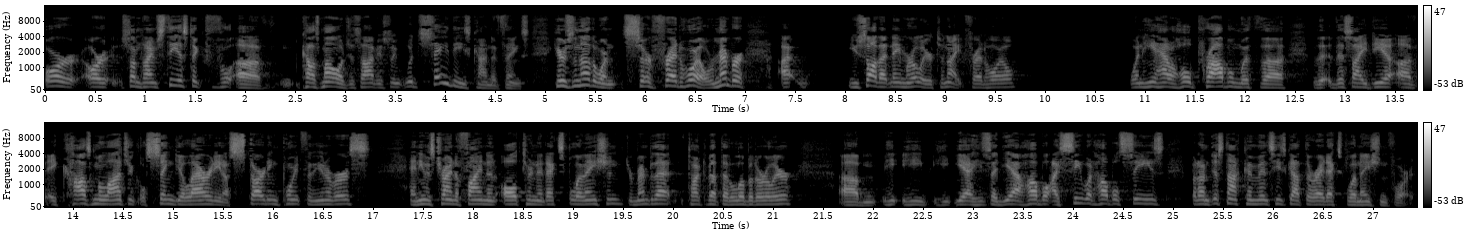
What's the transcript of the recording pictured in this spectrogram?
or, or sometimes theistic uh, cosmologists, obviously, would say these kind of things. Here's another one Sir Fred Hoyle. Remember, you saw that name earlier tonight, Fred Hoyle? When he had a whole problem with uh, th- this idea of a cosmological singularity and a starting point for the universe. And he was trying to find an alternate explanation. Do you remember that? We talked about that a little bit earlier. Um, he, he, he, yeah, he said, yeah, Hubble, I see what Hubble sees, but I'm just not convinced he's got the right explanation for it.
